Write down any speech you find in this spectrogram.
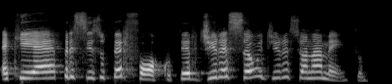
é que é preciso ter foco, ter direção e direcionamento.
